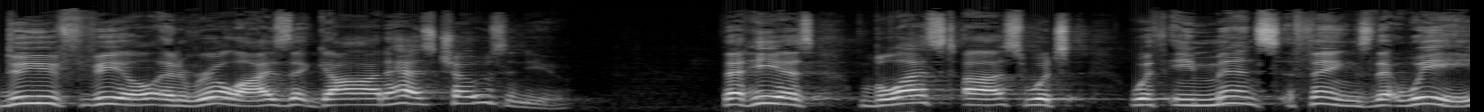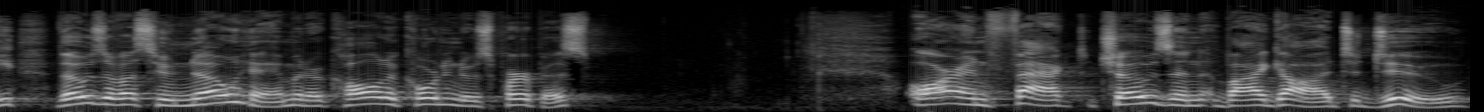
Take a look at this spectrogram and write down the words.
Do you feel and realize that God has chosen you? That He has blessed us which, with immense things, that we, those of us who know Him and are called according to His purpose, are in fact chosen by God to do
